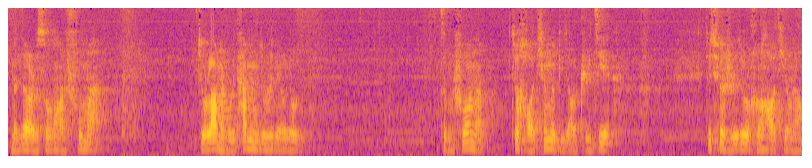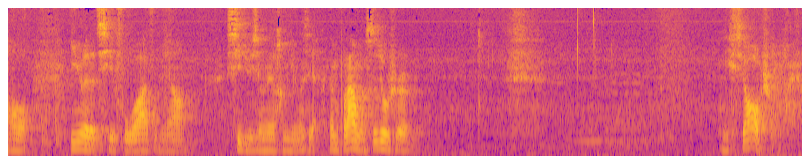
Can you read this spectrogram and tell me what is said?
门德尔松啊、舒曼。就浪漫主义，他们就是那种有怎么说呢？就好听的比较直接，就确实就是很好听。然后音乐的起伏啊，怎么样，戏剧性也很明显。那么布拉姆斯就是，你笑什么呀？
